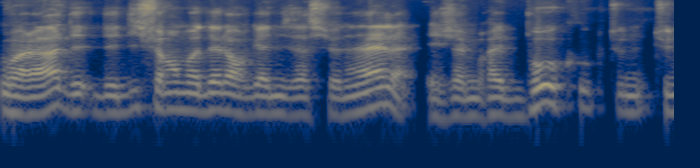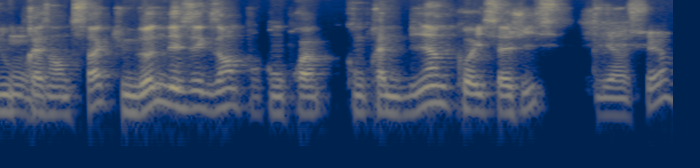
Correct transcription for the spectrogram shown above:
Voilà, des, différents modèles organisationnels. Et j'aimerais beaucoup que tu, nous hmm. présentes ça, que tu nous donnes des exemples pour qu'on comprenne bien de quoi il s'agit. Bien sûr.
